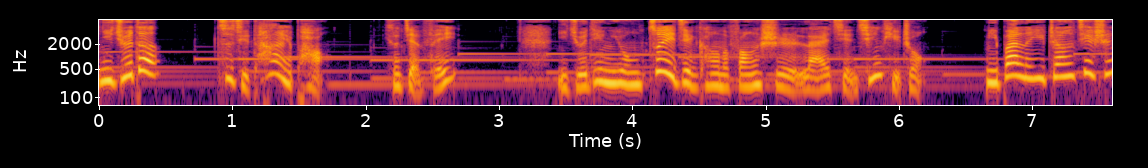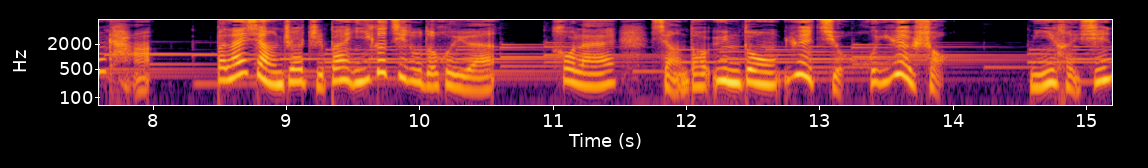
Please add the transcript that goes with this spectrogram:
你觉得自己太胖，想减肥，你决定用最健康的方式来减轻体重。你办了一张健身卡，本来想着只办一个季度的会员，后来想到运动越久会越瘦，你一狠心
